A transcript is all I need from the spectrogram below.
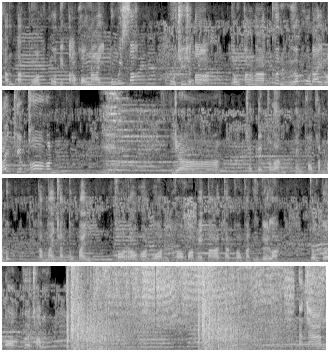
ฉันตัดหัวผู้ติดตามของนายดูไว้ซะผู้ชี้ชะตาจงพังหาดขึ้นเหนือผู้ใดไร้เทียมทานอย่าฉันเป็นพลังแห่งเผ่าพันธุ์มนุษย์ทำไมฉันต้องไป ขอร้องอ้อนวอนขอความเมตตาจากเผ่าพันธุ์อื่นด้วยล่ะ จงเปิดออกเพื่อฉัน อาจารย์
